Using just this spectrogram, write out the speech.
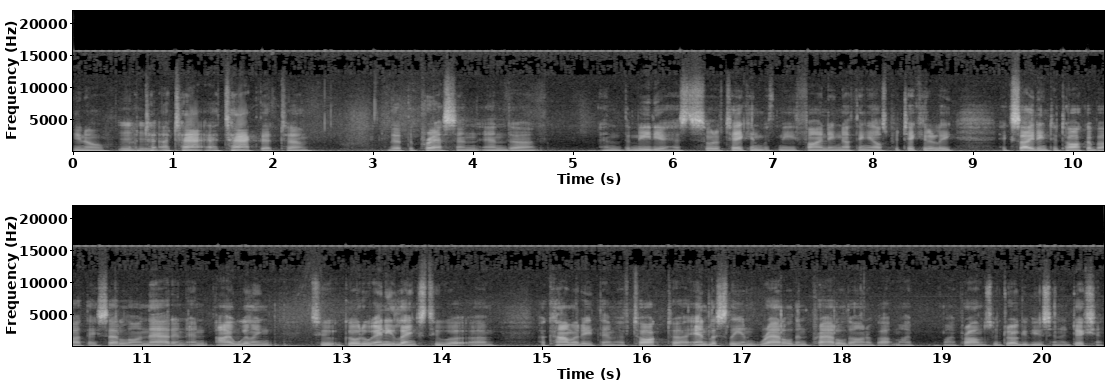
you know, mm -hmm. atta attack that, um, that the press and, and, uh, and the media has sort of taken with me, finding nothing else particularly exciting to talk about. They settle on that, and, and I willing to go to any lengths to uh, um, accommodate them, have talked uh, endlessly and rattled and prattled on about my problems with drug abuse and addiction.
